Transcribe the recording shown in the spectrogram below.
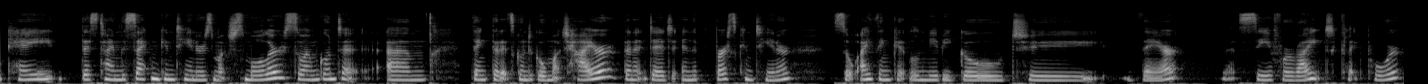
Okay, this time the second container is much smaller, so I'm going to um, think that it's going to go much higher than it did in the first container. So I think it'll maybe go to there. Let's see if we're right. Click pour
